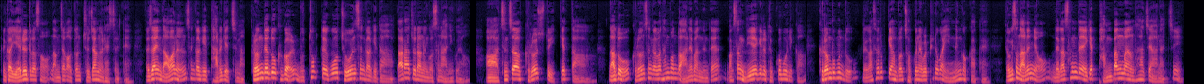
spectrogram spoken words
그러니까 예를 들어서 남자가 어떤 주장을 했을 때 여자인 나와는 생각이 다르겠지만 그런데도 그걸 무턱대고 좋은 생각이다 따라주라는 것은 아니고요. 아 진짜 그럴 수도 있겠다 나도 그런 생각은 한 번도 안 해봤는데 막상 네 얘기를 듣고 보니까 그런 부분도 내가 새롭게 한번 접근해 볼 필요가 있는 것 같아. 여기서 나는요 내가 상대에게 반박만 하지 않았지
